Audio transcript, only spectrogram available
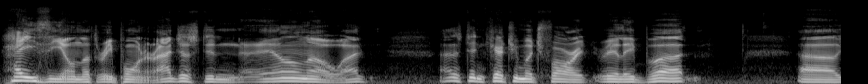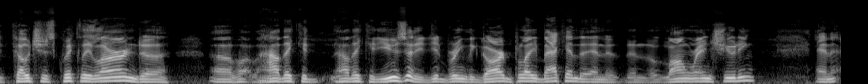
hazy on the three pointer. I just didn't. I don't know. I I just didn't care too much for it really. But uh, coaches quickly learned. Uh, uh, how they could how they could use it. He did bring the guard play back into and the, and the long range shooting, and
